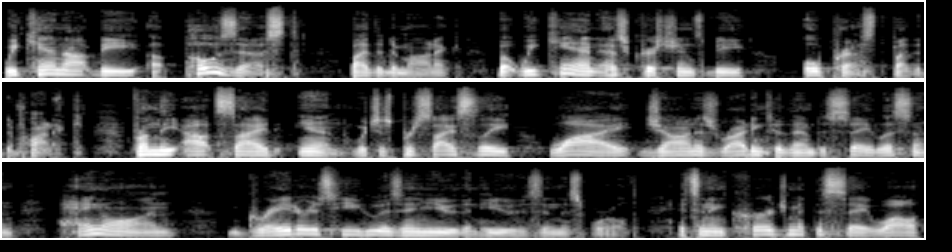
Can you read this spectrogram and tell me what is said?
we cannot be possessed by the demonic, but we can, as Christians, be oppressed by the demonic from the outside in, which is precisely why John is writing to them to say, listen, hang on. Greater is he who is in you than he who is in this world. It's an encouragement to say, while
